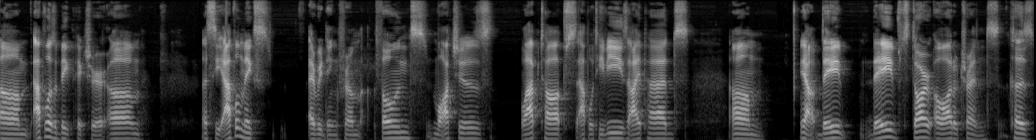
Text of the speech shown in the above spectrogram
um, Apple is a big picture. Um, let's see, Apple makes everything from phones, watches, laptops, Apple TVs, iPads. Um, yeah, they they start a lot of trends because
